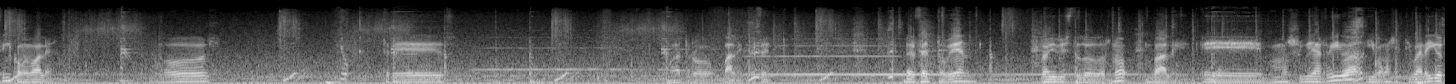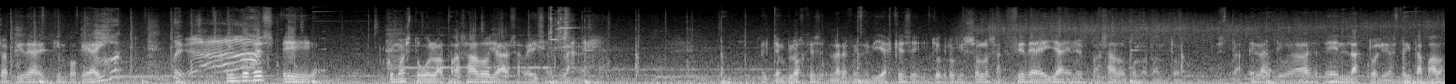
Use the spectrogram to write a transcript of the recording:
5 me vale. 2, 3, 4. Vale, perfecto. Perfecto, bien. Lo habéis visto todos, ¿no? Vale. Eh, vamos a subir arriba y vamos a activar ahí otra piedra del tiempo que hay. Entonces, eh, como esto vuelve al pasado, ya sabéis, en plan, eh, el templo es que la refinería es que yo creo que solo se accede a ella en el pasado, por lo tanto, está en la en la actualidad está ahí tapada.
